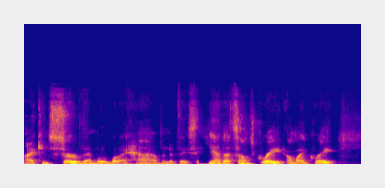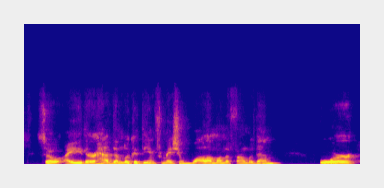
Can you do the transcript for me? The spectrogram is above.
I can serve them with what I have. And if they say, yeah, that sounds great, I'm like, great. So I either have them look at the information while I'm on the phone with them, or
